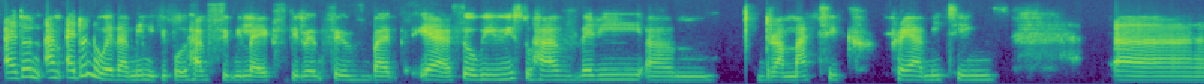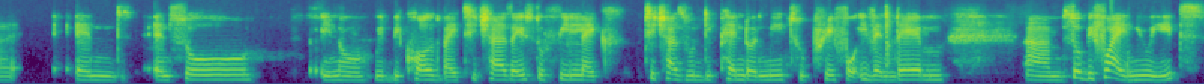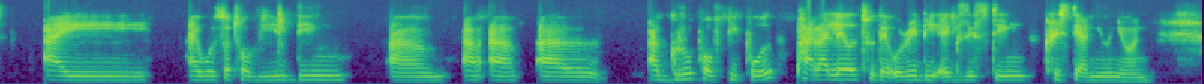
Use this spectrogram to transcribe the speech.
I don't I don't know whether many people have similar experiences, but yeah. So we used to have very um, dramatic prayer meetings, uh, and and so you know we'd be called by teachers. I used to feel like teachers would depend on me to pray for even them. Um, so before I knew it, I I was sort of leading um, a, a, a, a, group of people parallel to the already existing Christian Union.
